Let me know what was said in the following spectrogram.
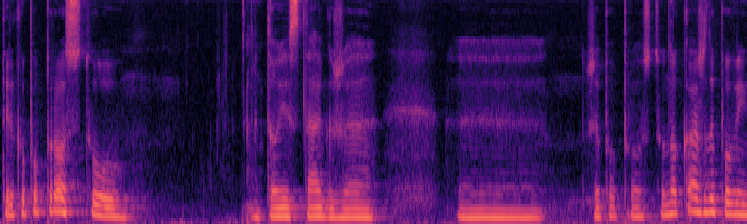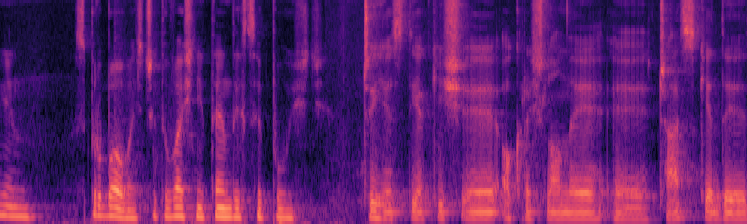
Tylko po prostu to jest tak, że, yy, że po prostu no każdy powinien spróbować, czy to właśnie tędy chce pójść. Czy jest jakiś e, określony e, czas, kiedy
